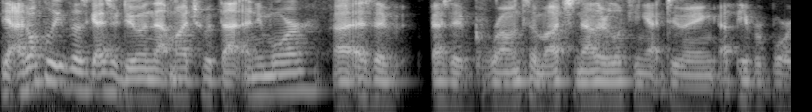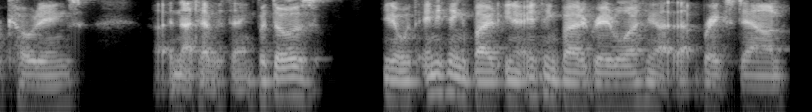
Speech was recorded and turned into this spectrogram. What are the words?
yeah, I don't believe those guys are doing that much with that anymore. Uh, as they've as they've grown so much, now they're looking at doing uh, paperboard coatings uh, and that type of thing. But those, you know, with anything bio, you know, anything biodegradable, or anything that, that breaks down,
